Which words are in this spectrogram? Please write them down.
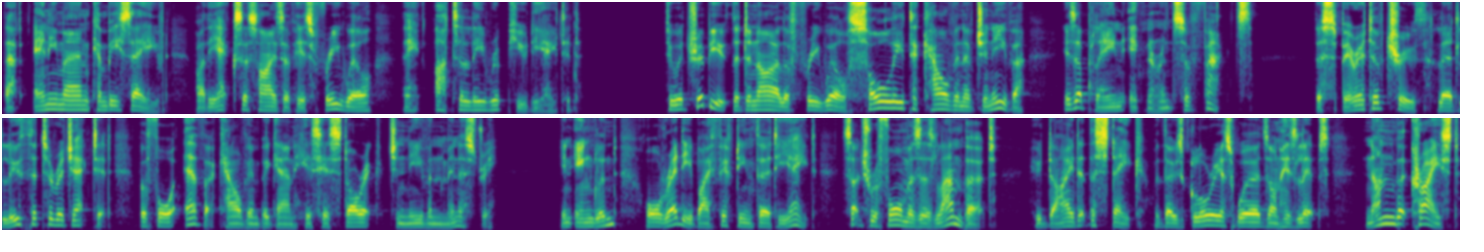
That any man can be saved by the exercise of his free will, they utterly repudiated. To attribute the denial of free will solely to Calvin of Geneva is a plain ignorance of facts. The Spirit of Truth led Luther to reject it before ever Calvin began his historic Genevan ministry. In England, already by 1538, such reformers as Lambert, who died at the stake with those glorious words on his lips, None but Christ,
